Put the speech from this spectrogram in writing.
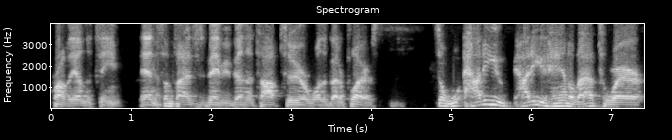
probably on the team, and sometimes he's maybe been the top two or one of the better players. So how do you how do you handle that to where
